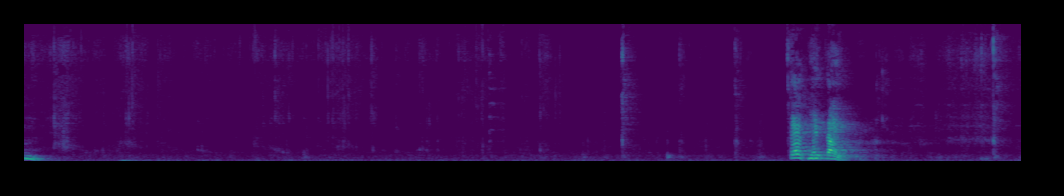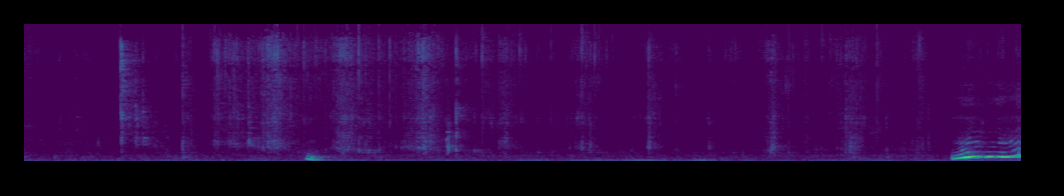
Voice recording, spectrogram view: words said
อืมแก้เผ็ดได้อืม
